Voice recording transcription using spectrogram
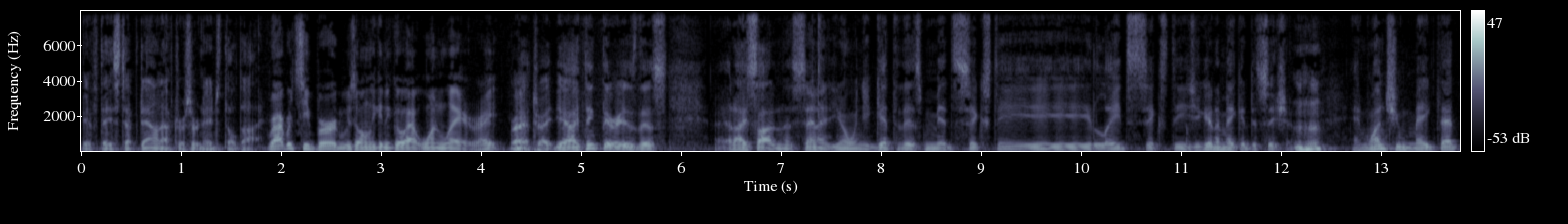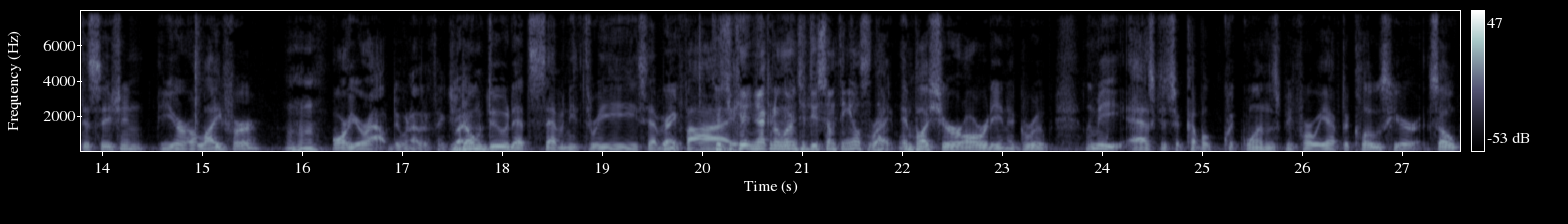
if they step down after a certain age, they'll die. Robert C. Byrd was only going to go out one way, right? Right. That's right. Yeah, I think there is this and I saw it in the Senate. You know, when you get to this mid 60, late 60s, you're going to make a decision. Mm-hmm. And once you make that decision, you're a lifer. Mm-hmm. Or you're out doing other things. You right. don't do it at 73, 75. Because right. you're not going to learn to do something else. right. And plus, you're already in a group. Let me ask just a couple quick ones before we have to close here. So,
